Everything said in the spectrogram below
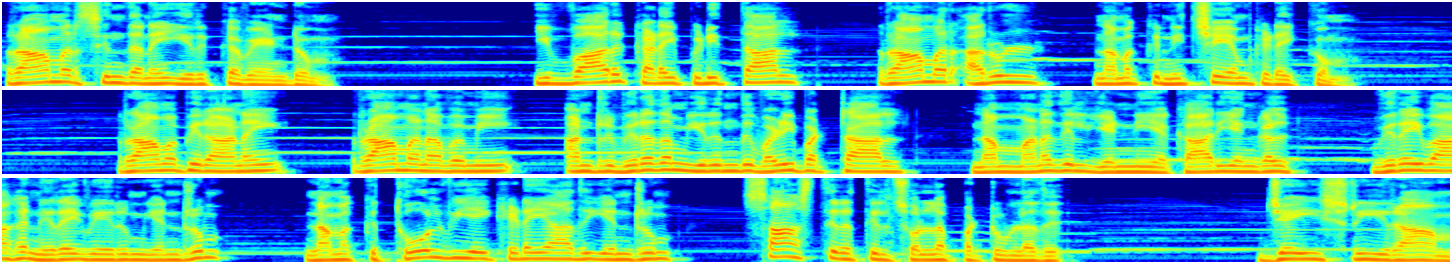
ராமர் சிந்தனை இருக்க வேண்டும். இவ்வாறு கடைபிடித்தால் ராமர் அருள் நமக்கு நிச்சயம் கிடைக்கும். ராமபிரானை ராமநவமி அன்று விரதம் இருந்து வழிபட்டால் நம் மனதில் எண்ணிய காரியங்கள் விரைவாக நிறைவேறும் என்றும் நமக்கு தோல்வியே கிடையாது என்றும் சாஸ்திரத்தில் சொல்லப்பட்டுள்ளது. ஜெய் ஸ்ரீராம்.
